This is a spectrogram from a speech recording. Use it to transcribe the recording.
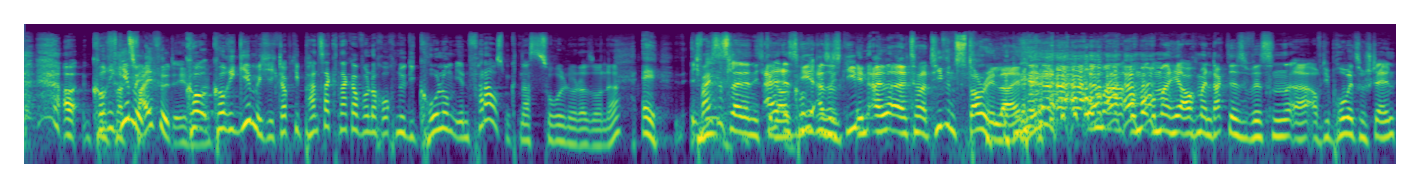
Aber korrigier mich. verzweifelt eben, Ko ne? korrigier mich. Ich glaube, die Panzerknacker wollen doch auch nur die Kohle, um ihren Vater aus dem Knast zu holen oder so, ne? Ey, Ich weiß es leider nicht genau. Es gibt, also es gibt, In einer alternativen Storyline. um, mal, um, um mal hier auch mein Wissen äh, auf die Probe zu stellen,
